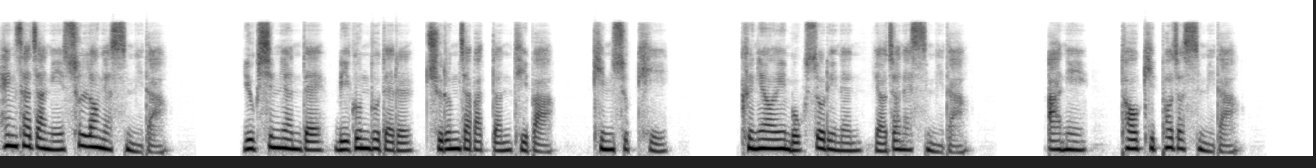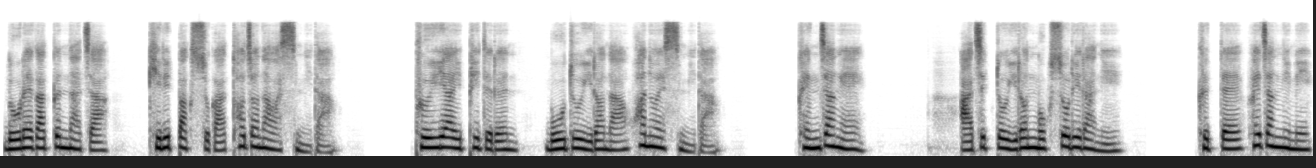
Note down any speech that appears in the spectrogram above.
행사장이 술렁였습니다. 60년대 미군 부대를 주름 잡았던 디바, 김숙희. 그녀의 목소리는 여전했습니다. 아니, 더 깊어졌습니다. 노래가 끝나자 기립박수가 터져 나왔습니다. VIP들은 모두 일어나 환호했습니다. 굉장해. 아직도 이런 목소리라니. 그때 회장님이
